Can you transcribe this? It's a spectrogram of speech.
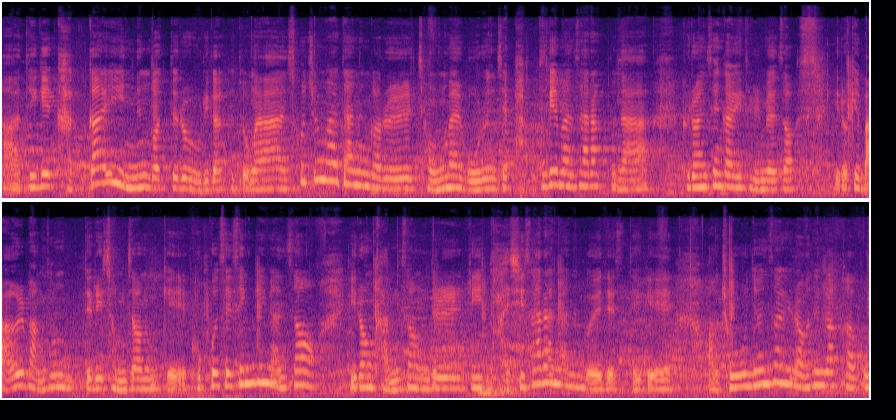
아 되게 가까이 있는 것들을 우리가 그동안 소중하다는 거를 정말 모른 채 바쁘게만 살았구나 그런 생각이 들면서 이렇게 마을 방송국들이 점점 이렇게 곳곳에 생기면서 이런 감성들이 다시 살아나는 거에 대해서 되게 어, 좋은 현상이라고 생각하고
